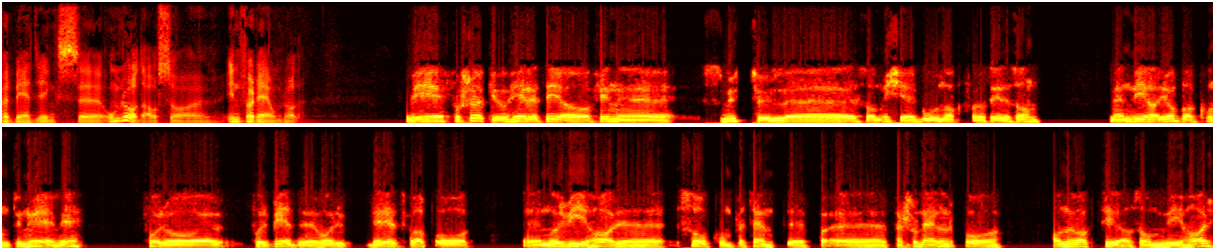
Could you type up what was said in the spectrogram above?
forbedringsområder også innenfor det området? Vi forsøker jo hele tida å finne smutthull eh, som ikke er gode nok, for å si det sånn. Men vi har jobba kontinuerlig for å eh, forbedre vår beredskap. Og eh, når vi har eh, så kompetent eh, eh, personell på havnevaktsida som vi har,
